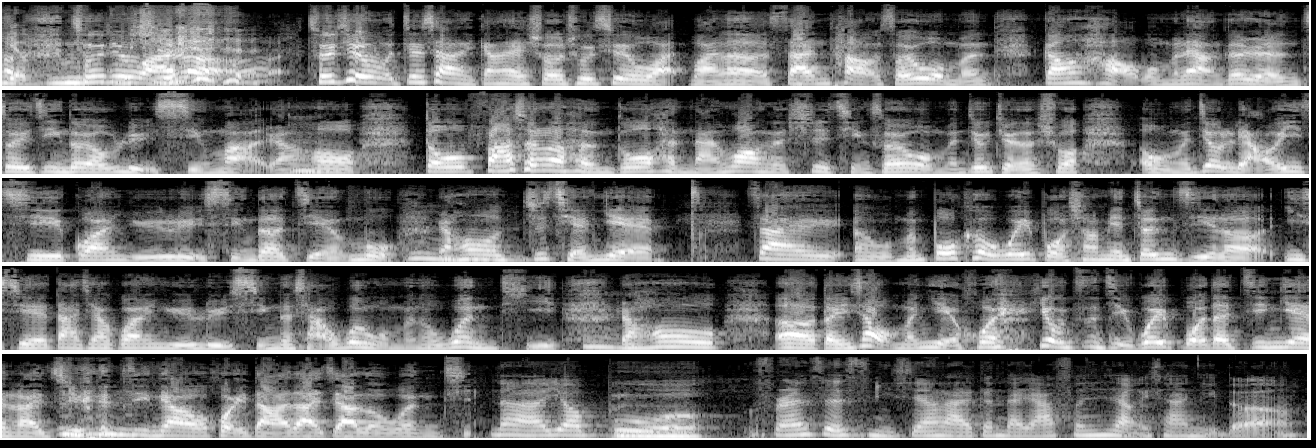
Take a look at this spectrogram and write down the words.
也 出去玩了，出去就像你刚才说，出去玩玩了三趟，所以我们刚好我们两个人最近都有旅行嘛，然后都发生了很多很难忘的事情，所以我们就觉得说，我们就聊一期关于旅行的节目，然后之前也。在呃，我们播客微博上面征集了一些大家关于旅行的想要问我们的问题，然后呃，等一下我们也会用自己微博的经验来去 尽量回答大家的问题。那要不，Francis，你先来跟大家分享一下你的。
